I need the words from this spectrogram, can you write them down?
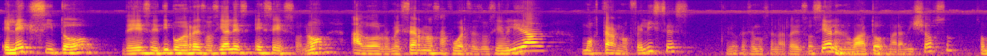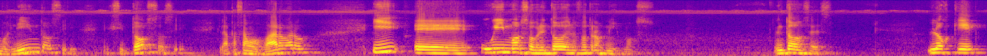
El éxito de ese tipo de redes sociales es eso, ¿no? Adormecernos a fuerza de sociabilidad, mostrarnos felices, es lo que hacemos en las redes sociales, nos va a todos maravilloso, somos lindos y exitosos y la pasamos bárbaro, y eh, huimos sobre todo de nosotros mismos. Entonces, los que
